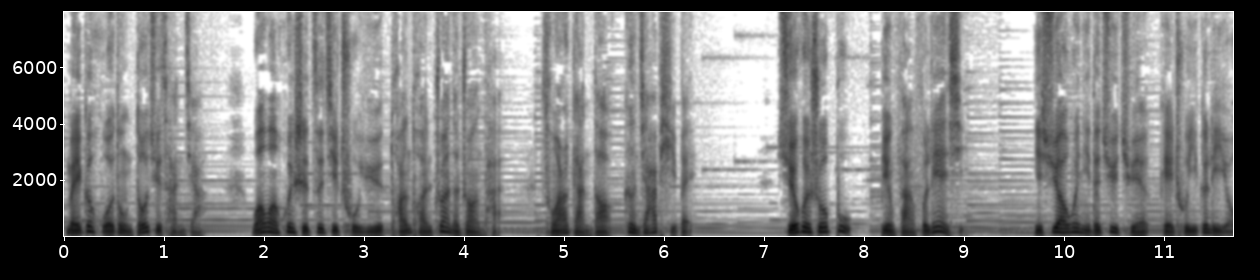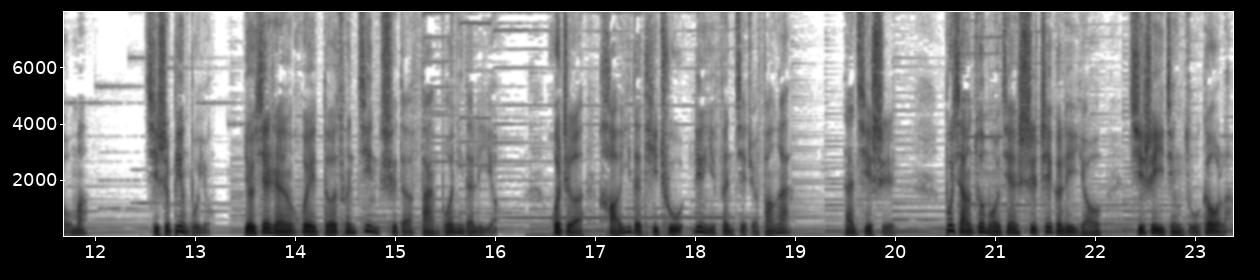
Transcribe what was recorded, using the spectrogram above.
每个活动都去参加，往往会使自己处于团团转的状态，从而感到更加疲惫。学会说不，并反复练习。你需要为你的拒绝给出一个理由吗？其实并不用。有些人会得寸进尺地反驳你的理由，或者好意地提出另一份解决方案，但其实。不想做某件事，这个理由其实已经足够了。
